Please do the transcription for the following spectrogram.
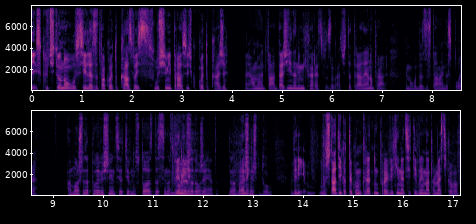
изключително много усилия за това, което казва и слушам и правя всичко, което каже. Реално е това. Даже и да не ми харесва задачата, трябва да я направя. Не мога да застана и да споря. А можеш ли да проявиш инициативност, т.е. да си надхвърлиш Винаги. задълженията, да направиш Винаги. нещо друго? Винаги. В щатиката конкретно проявих инициатива и ме преместиха в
